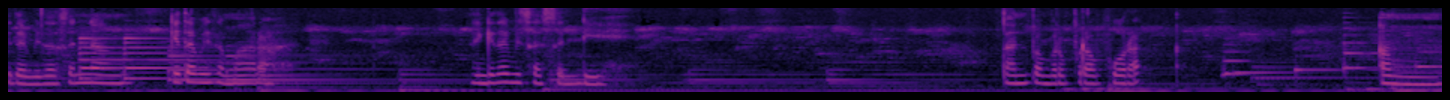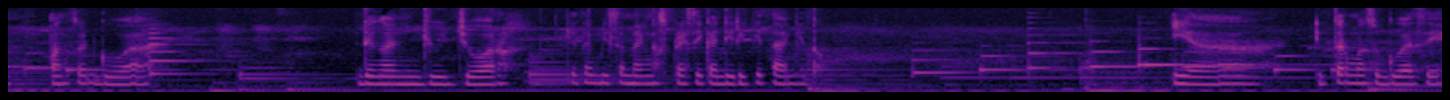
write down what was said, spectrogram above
kita bisa senang kita bisa marah dan kita bisa sedih tanpa berpura-pura um, maksud gue dengan jujur kita bisa mengekspresikan diri kita gitu Iya, itu termasuk gue sih.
